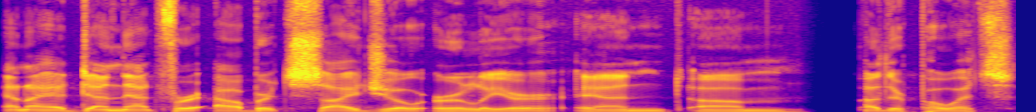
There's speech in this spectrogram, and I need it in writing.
And I had done that for Albert Saijo earlier and um, other poets.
